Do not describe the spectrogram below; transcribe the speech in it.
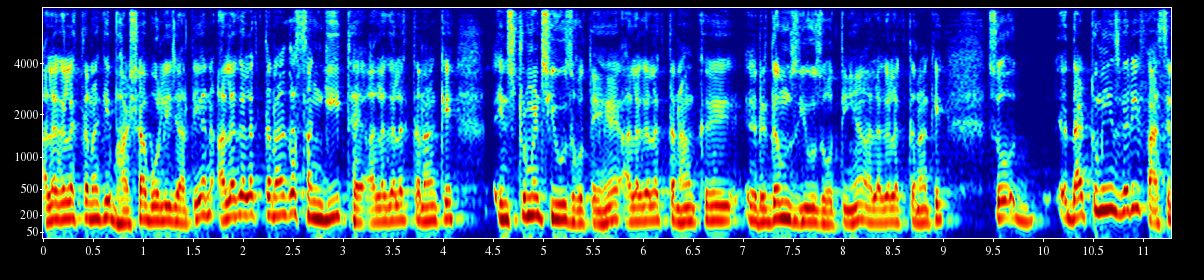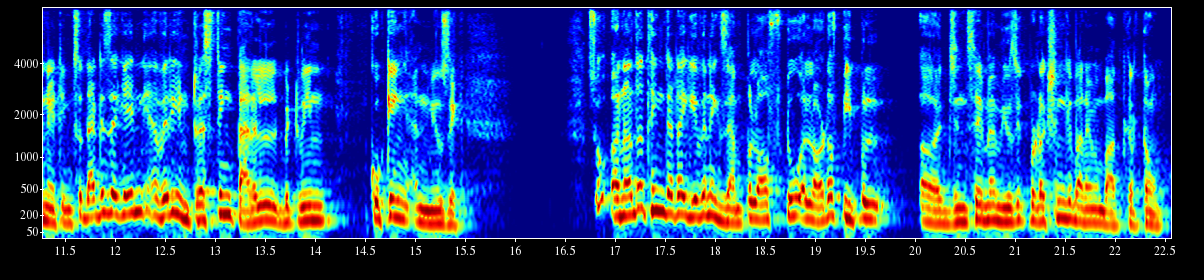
अलग अलग तरह की भाषा बोली जाती है अलग अलग तरह का संगीत है अलग अलग तरह के इंस्ट्रूमेंट्स यूज़ होते हैं अलग अलग तरह के रिदम्स यूज़ होती हैं अलग अलग तरह के। So that to me is very fascinating so that is again a very interesting parallel between cooking and music so another thing that I give an example of to a lot of people जिनसे मैं म्यूज़िक प्रोडक्शन के बारे में बात करता हूँ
